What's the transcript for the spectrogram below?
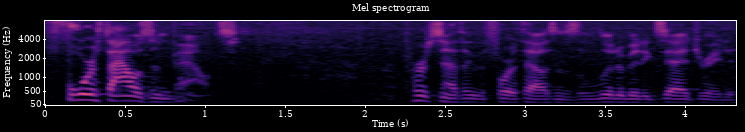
4,000 pounds. Personally, I think the 4,000 is a little bit exaggerated.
